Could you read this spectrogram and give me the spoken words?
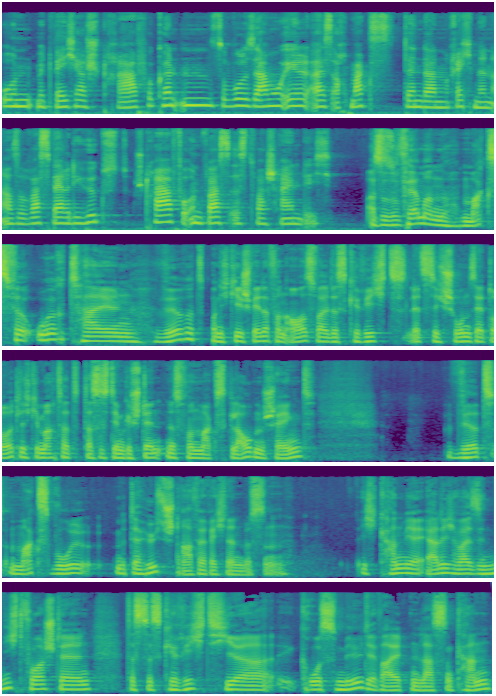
Und mit welcher Strafe könnten sowohl Samuel als auch Max denn dann rechnen? Also was wäre die Höchststrafe und was ist wahrscheinlich? Also sofern man Max verurteilen wird, und ich gehe schwer davon aus, weil das Gericht letztlich schon sehr deutlich gemacht hat, dass es dem Geständnis von Max Glauben schenkt, wird Max wohl mit der Höchststrafe rechnen müssen ich kann mir ehrlicherweise nicht vorstellen, dass das Gericht hier groß milde walten lassen kann,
